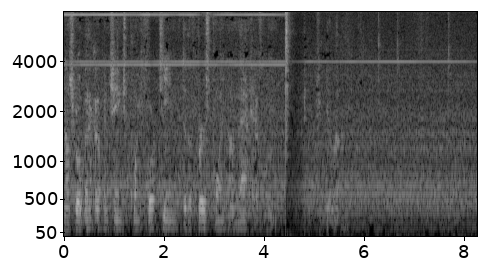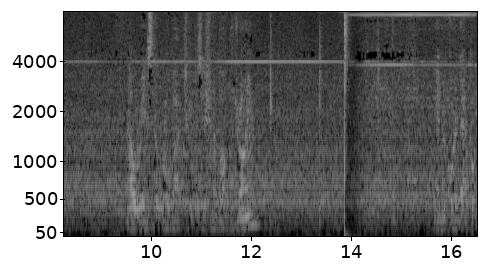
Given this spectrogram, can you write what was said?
Now scroll back up and change point 14 to the first point on that half moon. Should be 11. Now raise the robot to a position above the drawing. And record that point.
